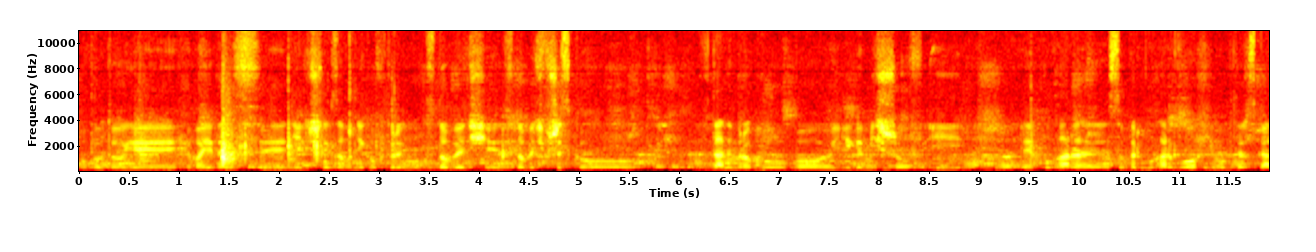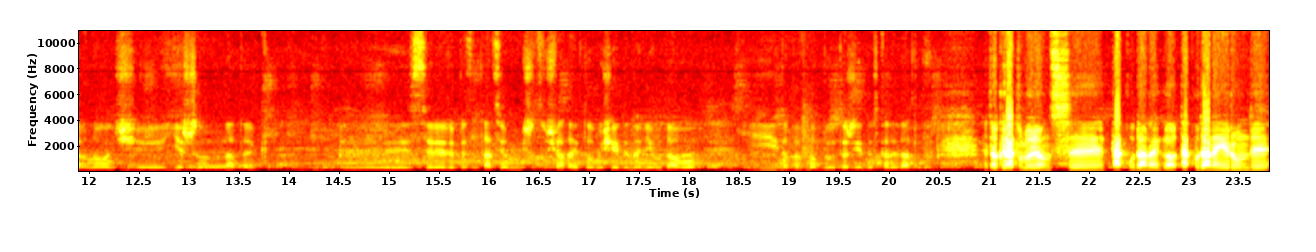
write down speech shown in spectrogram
bo był to je, chyba jeden z e, nielicznych zawodników, który mógł zdobyć, zdobyć wszystko w danym roku, bo i Ligę Mistrzów i e, Super Puchar Włoch i mógł też zgarnąć e, jeszcze na dodatek e, z reprezentacją Mistrzostw Świata i to mu się jedyne nie udało i na pewno był też jednym z kandydatów. To gratulując e, tak, udanego, tak udanej rundy,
